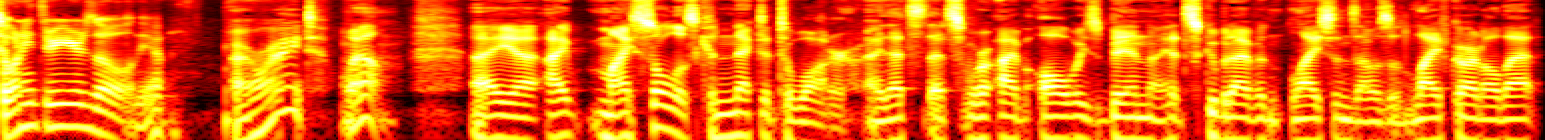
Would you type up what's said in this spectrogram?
23 years old. Yep. All right. Well, I, uh, I, my soul is connected to water. I, that's that's where I've always been. I had scuba diving license. I was a lifeguard, all that,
